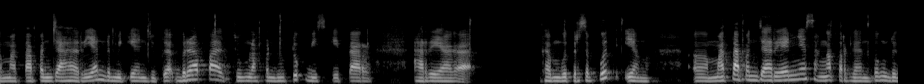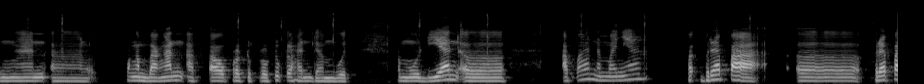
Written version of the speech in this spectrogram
mata pencaharian demikian juga berapa jumlah penduduk di sekitar area gambut tersebut yang uh, mata pencariannya sangat tergantung dengan uh, pengembangan atau produk-produk lahan gambut. Kemudian uh, apa namanya berapa berapa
